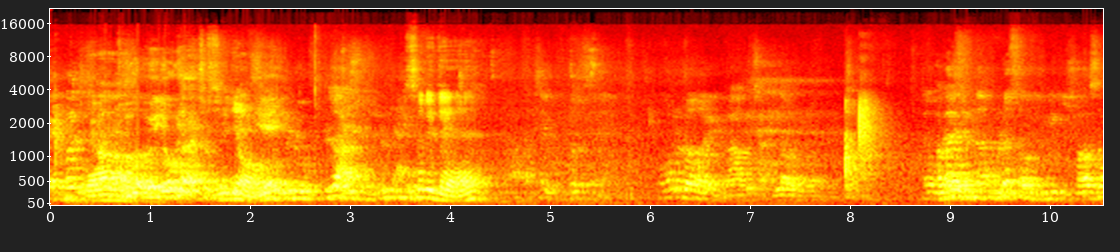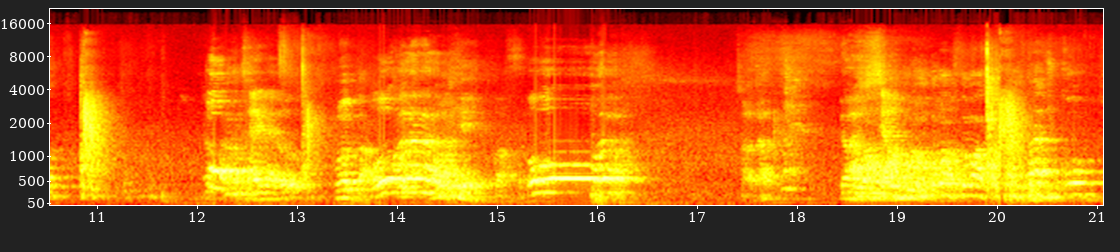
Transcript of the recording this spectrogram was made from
야. 이거 왜 여기 안 쳤어? 이게? 일로 일로 안 쳤어. 3대. 확실히 굳었으네. 볼을 넣어버리고. 아, 그렇지 안 나오네. 올렸습니다. 올렸어. 220. 잡았어? 오! 잘 가요. 보였다. 오, 야, 오케이. 좋았어. 오, 야. 자다. 야, 진짜. 또 막았어, 또 막았어. 하나 죽고.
